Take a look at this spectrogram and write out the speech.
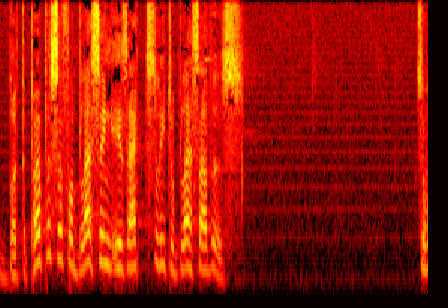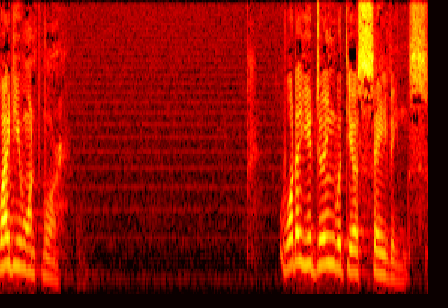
But the purpose of a blessing is actually to bless others. So, why do you want more? What are you doing with your savings?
